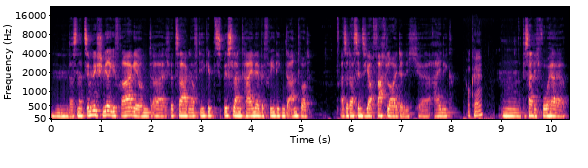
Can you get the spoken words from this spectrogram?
Hm, das ist eine ziemlich schwierige Frage und äh, ich würde sagen, auf die gibt es bislang keine befriedigende Antwort. Also da sind sich auch Fachleute nicht äh, einig. Okay. Das hatte ich vorher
